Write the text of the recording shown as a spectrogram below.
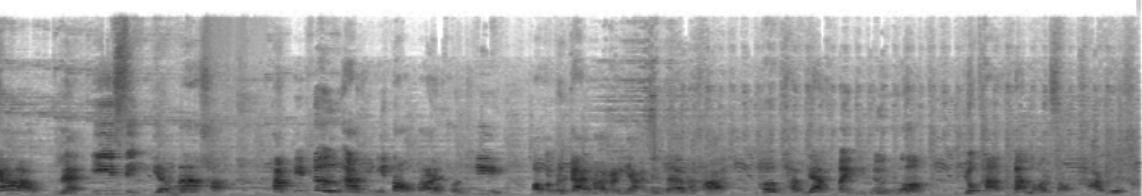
เก้าและยี่สิบเยี่ยมมากค่ะ พักนิดนึงอะทีนี้ต่อไปคนที่ออกกำลังกายมาระยะหนึ่งแล้วนะคะ เพิ่มความยากขึ้นมาอีกนิดนึงเนาะยกขาขึ้นมาลอยสองข้างเลยค่ะ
